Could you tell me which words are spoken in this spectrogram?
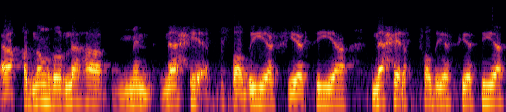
قد ننظر لها من ناحية اقتصادية سياسية، الناحيه الاقتصاديه السياسيه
